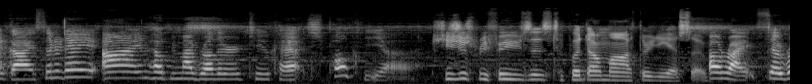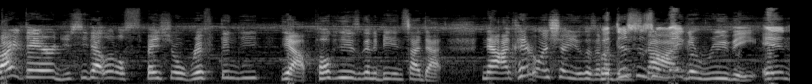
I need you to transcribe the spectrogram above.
Alright guys, so today I'm helping my brother to catch Palkia. She just refuses to put down my 3DS, so. Alright, so right there, you see that little spatial rift thingy? Yeah, Palkia is going to be inside that. Now, I can't really show you because I'm But this is sky. Omega Ruby. In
